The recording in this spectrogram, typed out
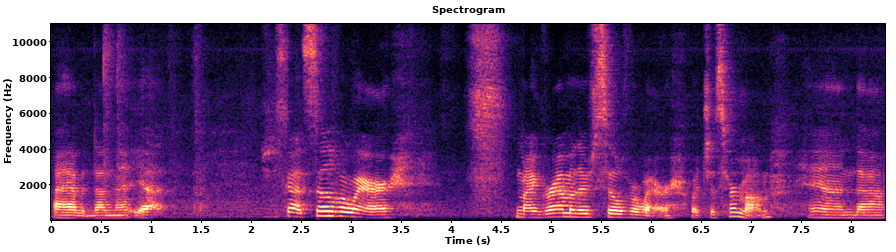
I haven't done that yet. She's got silverware. My grandmother's silverware, which is her mom and uh,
